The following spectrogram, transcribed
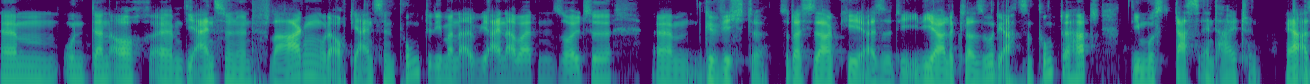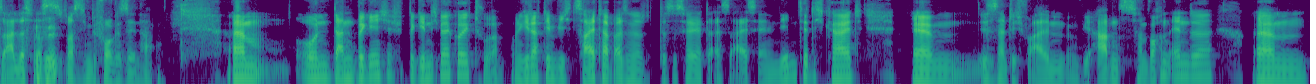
ähm, und dann auch ähm, die einzelnen Fragen oder auch die einzelnen Punkte, die man irgendwie einarbeiten sollte, ähm, gewichte, sodass ich sage, okay, also die ideale Klausur, die 18 Punkte hat, die muss das enthalten. Ja, also alles, was, mhm. was ich mir vorgesehen habe. Ähm, und dann beginne ich, beginne ich mit der Korrektur. Und je nachdem, wie ich Zeit habe, also das ist ja das ist ja eine Nebentätigkeit, ähm, ist es natürlich vor allem irgendwie abends am Wochenende. Ähm,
